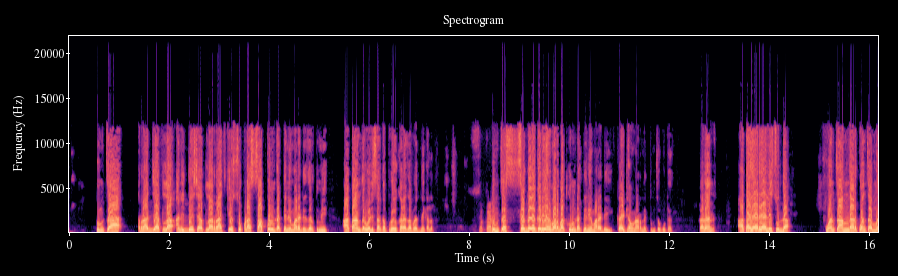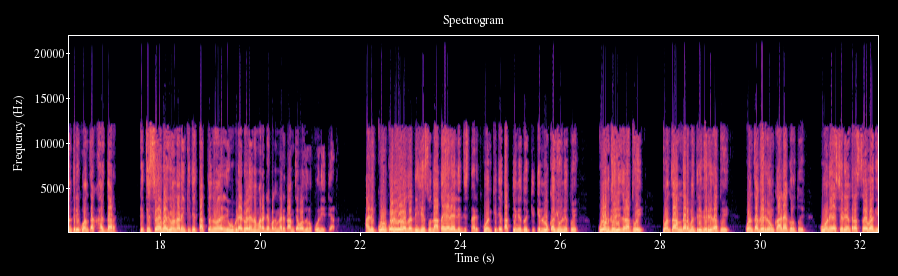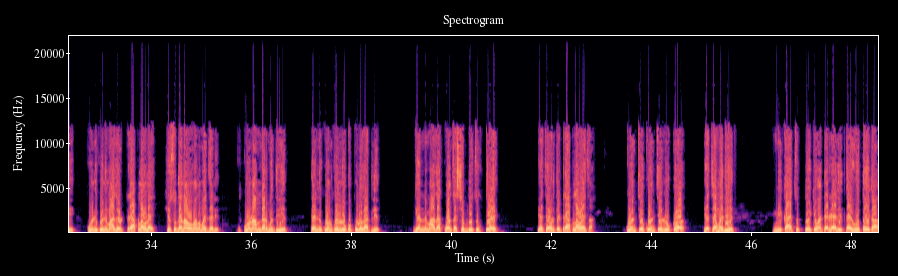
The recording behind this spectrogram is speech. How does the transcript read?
तुमचा राज्यातला आणि देशातला राजकीय सोपडा साफ करून टाकते नाही मराठी जर तुम्ही आता अंतरवाली सारखा प्रयोग करायचा प्रयत्न केला तर. तुमचं सगळं करिअर बरबाद करून टाकते हे मराठी. काय ठेवणार नाही तुमचं कुठं? कारण आता ह्या रॅली सुद्धा कोणचा आमदार कोणचा मंत्री कोणचा खासदार किती सहभागी होणार आहे किती ताकदीन होणार आहे उघड्या डोळ्यानं मराठी बघणार आहेत. आमच्या बाजूने कोण येते आता? आणि कोण कोण विरोधात हे सुद्धा आता ह्या रॅलीत दिसणार आहेत. कोण किती ताकदीन येतोय किती लोक घेऊन येतोय कोण घरीच राहतोय कोणचा आमदार मंत्री घरी राहतोय कोणचा घरी राहून काड्या करतोय कोण या षडयंत्रात सहभागी आहे, कोणी कोणी माझ्यावर ट्रॅप लावलाय? हे सुद्धा नावं मला माहीत झालेत. कोण आमदार मंत्री आहेत? त्यांनी कोण कोण लोक पुढे घातलेत? ज्यांनी माझा कोणचा शब्द चुकतोय? याच्यावरती ट्रॅप लावायचा. कोणचे कोणचे लोक याच्यामध्ये आहेत? मी काय चुकतोय किंवा त्या रॅलीत काय होतंय का?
